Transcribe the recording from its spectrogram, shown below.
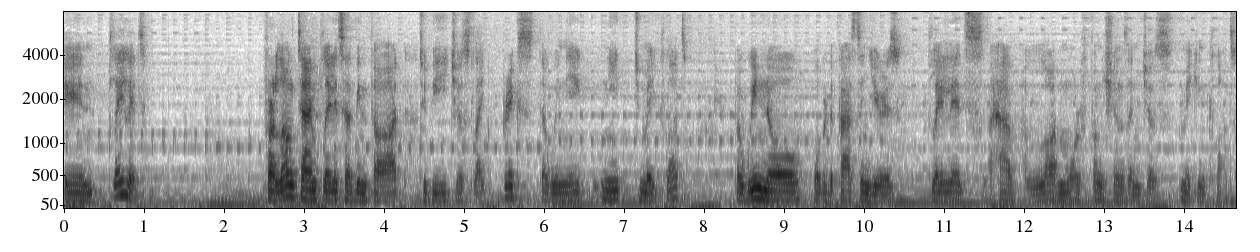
and platelets. For a long time, platelets have been thought to be just like bricks that we need, need to make clots, but we know over the past 10 years, platelets have a lot more functions than just making clots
